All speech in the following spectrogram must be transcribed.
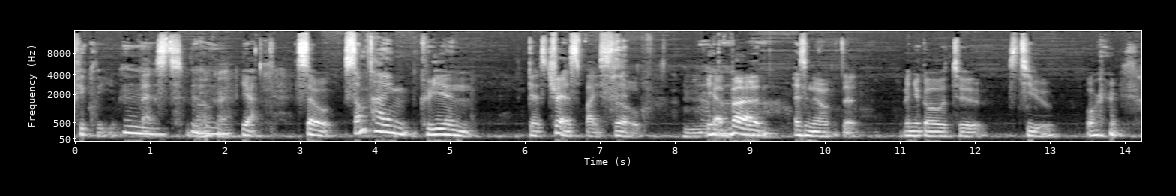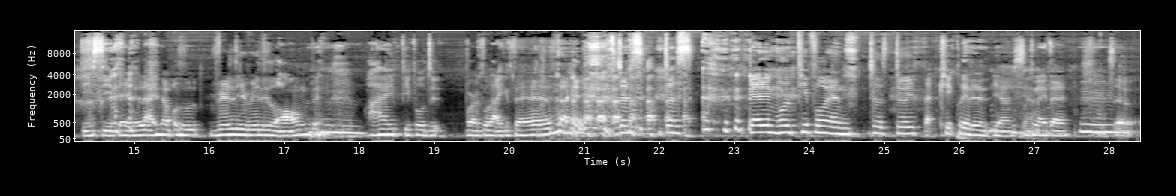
quickly, hmm. fast. Hmm. Okay. Yeah. So sometimes Korean get stressed by slow. Hmm. Yeah, but as you know, the when you go to stew or DC, they line up really, really long. Then why people do work like that? Like, just, just getting more people and just do it that quickly. Then yeah, something like that. So,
